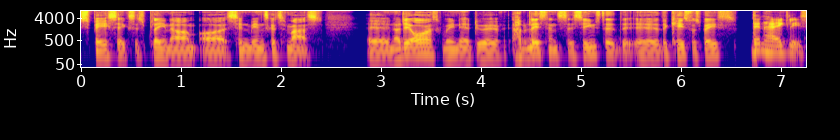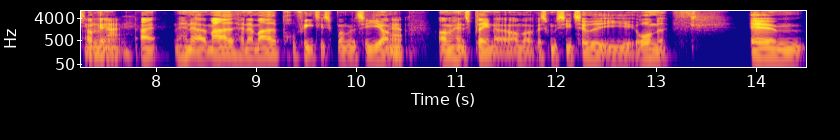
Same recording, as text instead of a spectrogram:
SpaceX's planer om at sende mennesker til Mars. Øh, når det overrasker mig egentlig, at du, har du læst hans øh, seneste The, uh, The Case for Space? Den har jeg ikke læst endnu, Okay, nej. nej. Men han er meget, han er meget profetisk, må man sige, om, Ja. om hans planer om at, hvad skal man sige, tage ud i rummet. Øhm,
